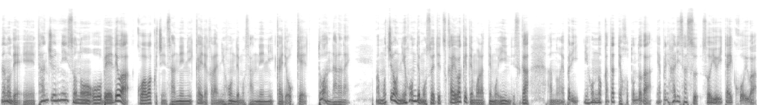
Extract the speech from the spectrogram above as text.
なので、えー、単純にその欧米ではコアワクチン3年に1回だから日本でも3年に1回で OK とはならない。まあ、もちろん日本でもそうやって使い分けてもらってもいいんですが、あの、やっぱり日本の方ってほとんどが、やっぱり針刺す、そういう痛い行為は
